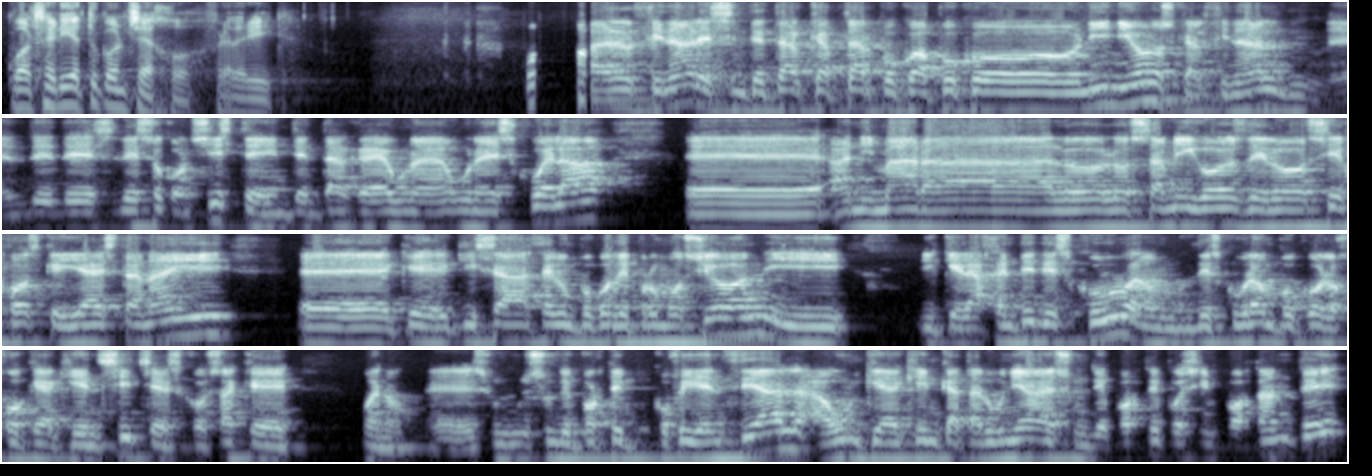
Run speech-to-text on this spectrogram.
¿Cuál sería tu consejo, Frederic? Al final es intentar captar poco a poco niños, que al final de, eso consiste, intentar crear una, una escuela, eh, animar a los amigos de los hijos que ya están ahí, eh, que quizá hacer un poco de promoción y, que la gente descubra, descubra un poco el hockey aquí en Sitges, cosa que, bueno, es un, deporte confidencial, aunque aquí en Cataluña es un deporte pues importante.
